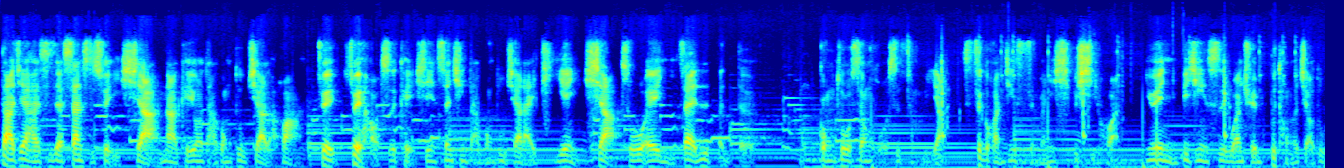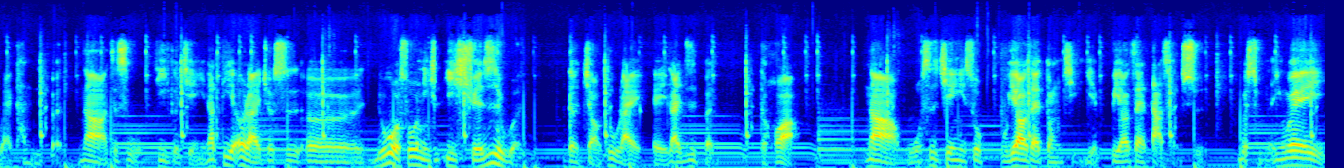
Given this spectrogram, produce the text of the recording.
大家还是在三十岁以下，那可以用打工度假的话，最最好是可以先申请打工度假来体验一下，说，哎、你在日本的。工作生活是怎么样？这个环境是怎么样？你喜不喜欢？因为你毕竟是完全不同的角度来看日本。那这是我第一个建议。那第二来就是，呃，如果说你以学日文的角度来，诶、来日本的话，那我是建议说，不要在东京，也不要在大城市。为什么呢？因为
